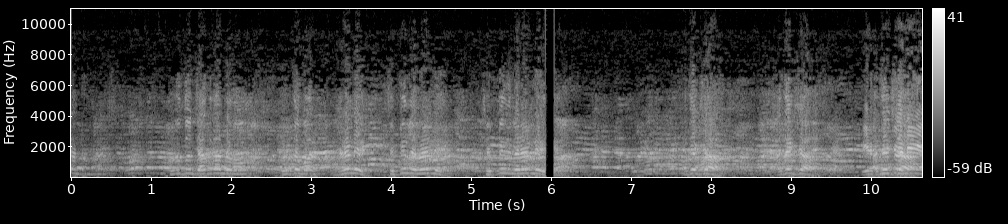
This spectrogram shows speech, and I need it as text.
ప్రభుత్వం చేతకంటాం ప్రభుత్వం వినండి చెప్పింది వినండి చెప్పింది వినండి. అధ్యక్ష అధ్యక్ష మీరు అధ్యక్ష. కూర్చోండి.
